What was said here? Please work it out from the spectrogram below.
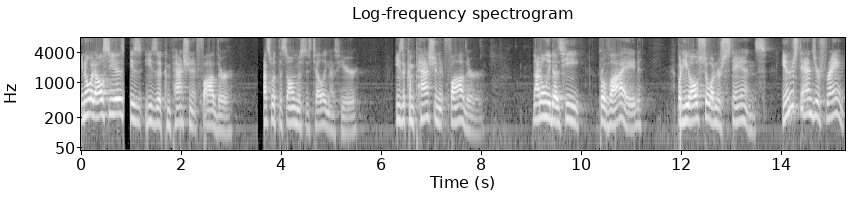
You know what else he is? He's, he's a compassionate father. That's what the psalmist is telling us here. He's a compassionate father. Not only does he provide, but He also understands. He understands your frame,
